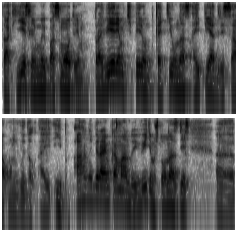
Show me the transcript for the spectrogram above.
Так, если мы посмотрим, проверим, теперь он, какие у нас IP-адреса он выдал. IP A набираем команду и видим, что у нас здесь, э,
